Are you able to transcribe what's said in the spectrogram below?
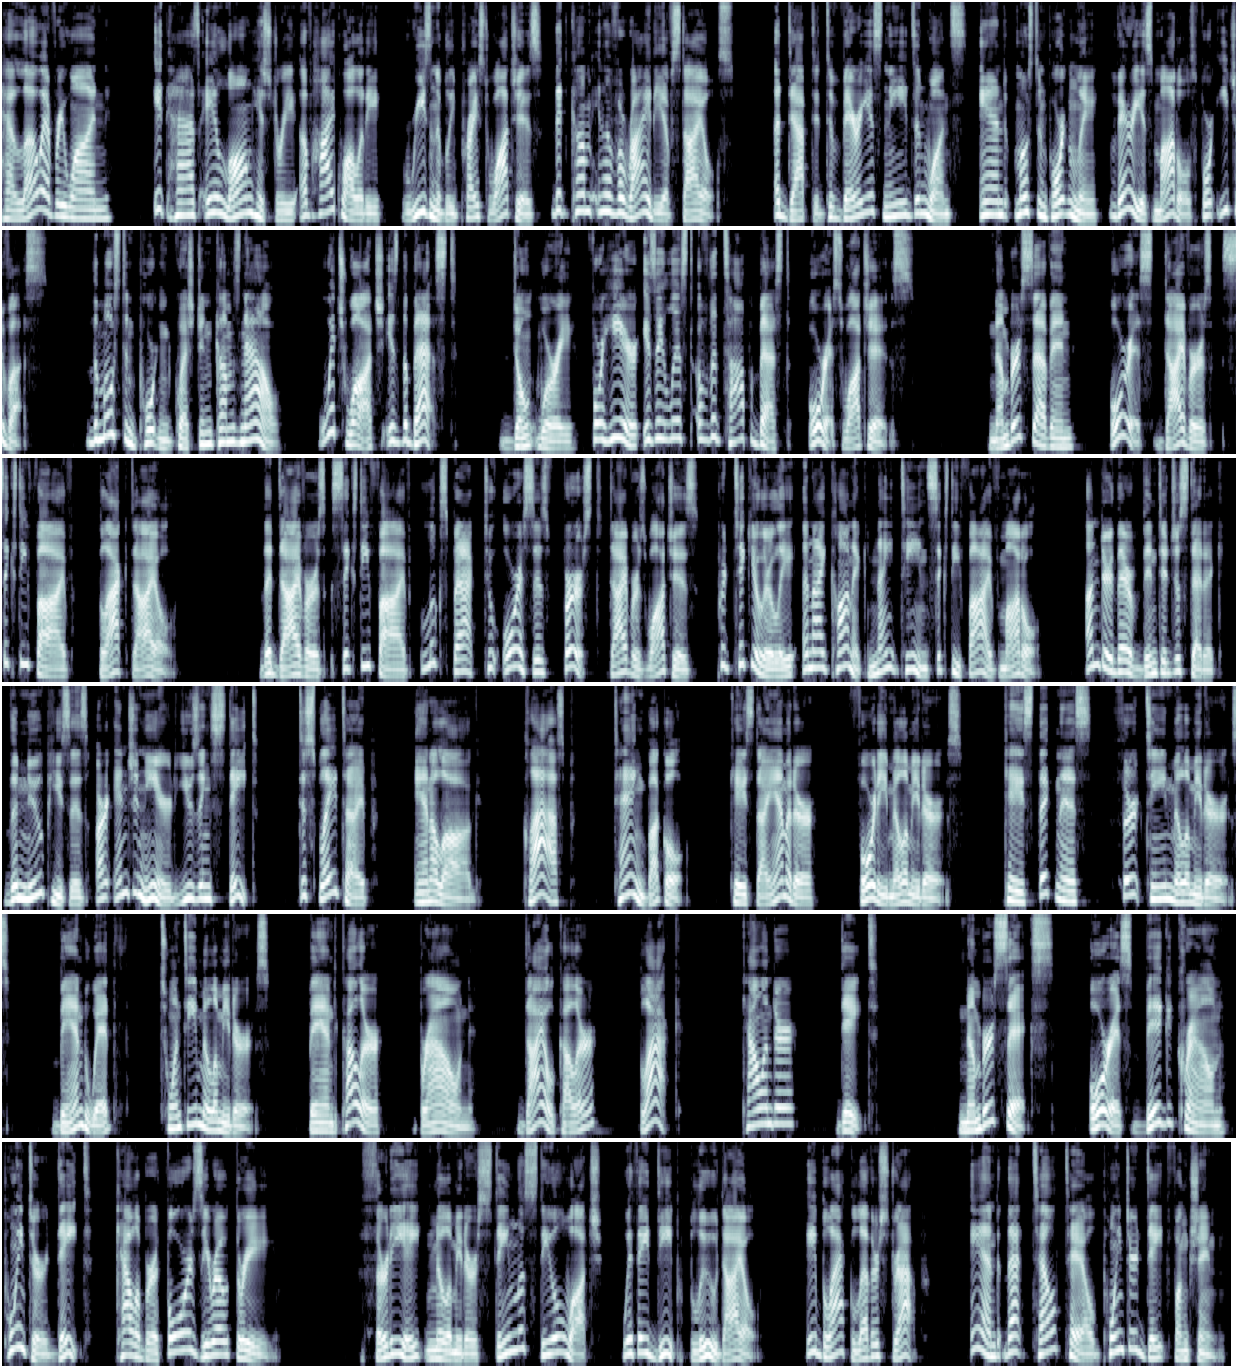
Hello, everyone. It has a long history of high quality, reasonably priced watches that come in a variety of styles, adapted to various needs and wants, and most importantly, various models for each of us. The most important question comes now Which watch is the best? Don't worry, for here is a list of the top best Oris watches. Number 7. Oris Divers 65 Black Dial. The Divers 65 looks back to Oris's first divers watches, particularly an iconic 1965 model. Under their vintage aesthetic, the new pieces are engineered using state, display type, analog, clasp, tang buckle, case diameter, 40 millimeters, case thickness, 13 millimeters, band width, 20 millimeters, band color, brown, dial color, black, calendar, date. Number 6. Oris Big Crown Pointer Date Caliber 403 38 millimeter stainless steel watch with a deep blue dial, a black leather strap, and that telltale pointer date function.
